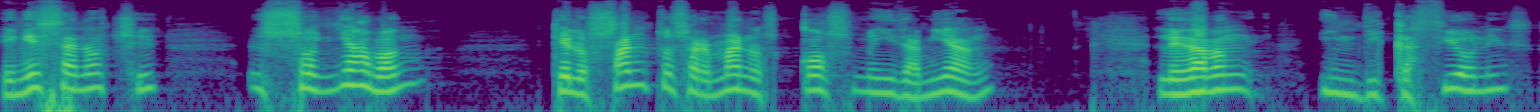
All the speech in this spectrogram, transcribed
en esa noche, soñaban que los santos hermanos Cosme y Damián le daban indicaciones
